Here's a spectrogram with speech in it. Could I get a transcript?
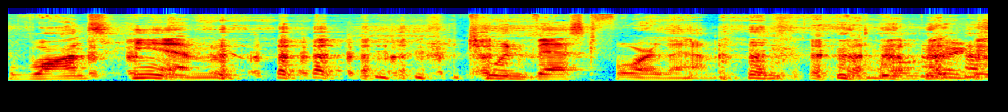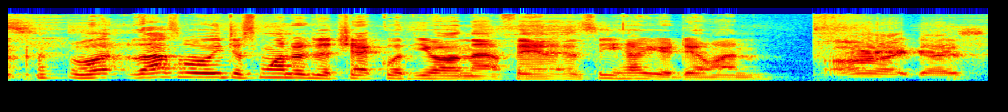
wants him to invest for them. Thanks. Well, that's what we just wanted to check with you on that, Finn, and see how you're doing. All right, guys.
